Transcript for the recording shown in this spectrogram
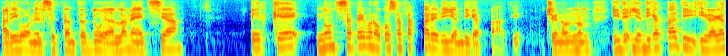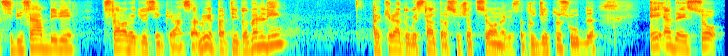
arrivò nel 72 alla Mezia perché non sapevano cosa fare degli handicappati. Cioè non, non, gli handicappati, i ragazzi disabili stavano chiusi in casa. Lui è partito da lì, ha creato quest'altra associazione, questo Progetto Sud, e adesso,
